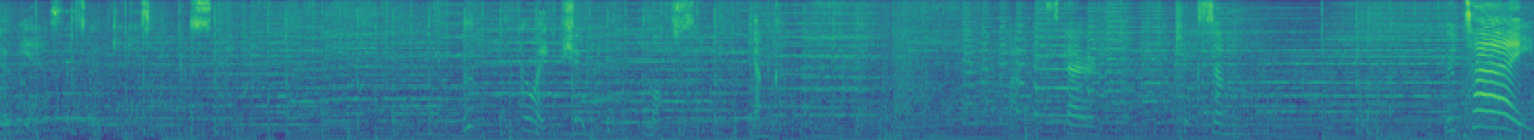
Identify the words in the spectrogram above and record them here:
Oh yes, let's go kick his ass. Oop, go away, shoot. Moths. Yuck. Right, let's go kick some... Booty!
